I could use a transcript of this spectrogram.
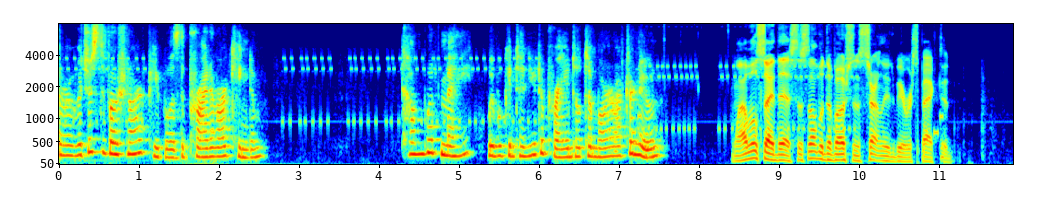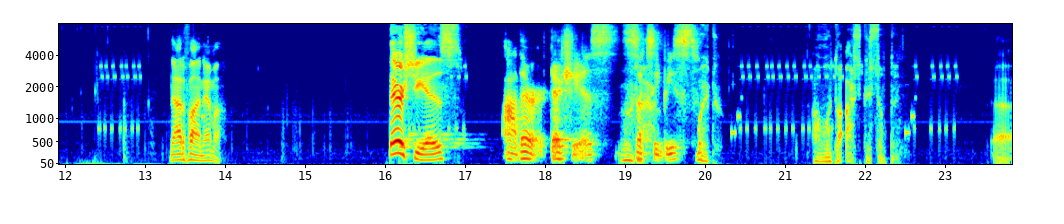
The religious devotion of our people is the pride of our kingdom. Come what may, we will continue to pray until tomorrow afternoon. Well, I will say this: this level of devotion is certainly to be respected. Now to find Ema. There she is. Ah, there, there she is. Sexy beast. Wait. I want to ask you something. Uh,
